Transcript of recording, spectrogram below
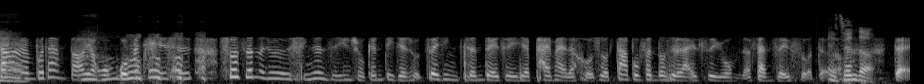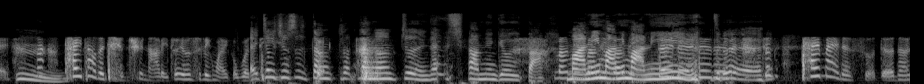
当然不但保养，我我们 其实说真的，就是行政执行署跟地检署最近针对这些拍卖的合作，大部分都是来自于我们的犯罪所得。哎，真的，对，嗯，那拍到的钱去哪里？这又是另外一个问题。哎，这就是当刚刚就人家下面给我打 马尼马尼马尼，对对对对，就是拍卖的所得呢，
